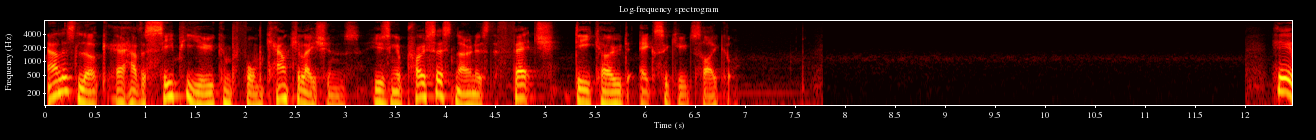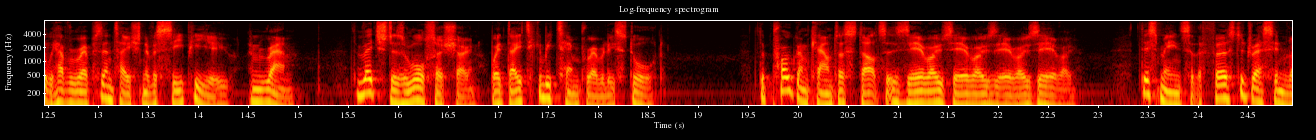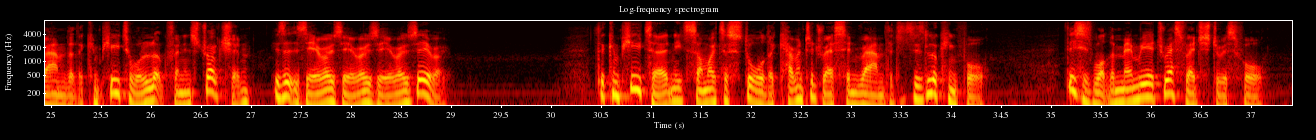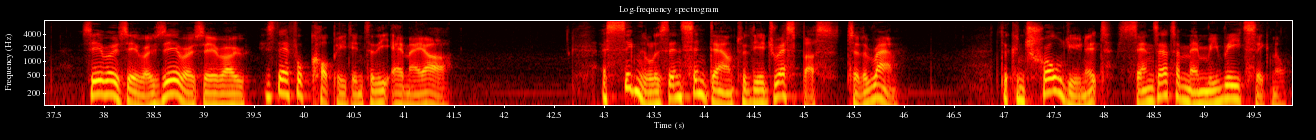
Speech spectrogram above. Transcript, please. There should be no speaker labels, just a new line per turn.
Now let's look at how the CPU can perform calculations using a process known as the fetch, decode, execute cycle. Here we have a representation of a CPU and RAM. The registers are also shown, where data can be temporarily stored. The program counter starts at 0000. This means that the first address in RAM that the computer will look for an instruction is at 0000. The computer needs somewhere to store the current address in RAM that it is looking for. This is what the memory address register is for. 0000 is therefore copied into the MAR. A signal is then sent down to the address bus to the RAM. The control unit sends out a memory read signal,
